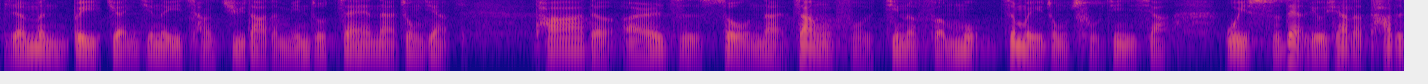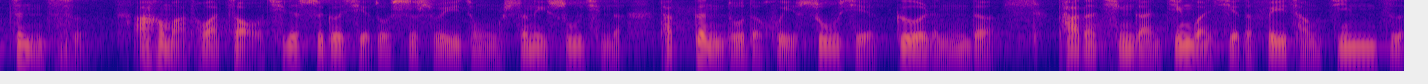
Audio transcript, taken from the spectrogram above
人们被卷进了一场巨大的民族灾难中间，她的儿子受难，丈夫进了坟墓，这么一种处境下，为时代留下了她的证词。阿赫玛托娃早期的诗歌写作是属于一种室内抒情的，他更多的会书写个人的他的情感，尽管写的非常精致，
